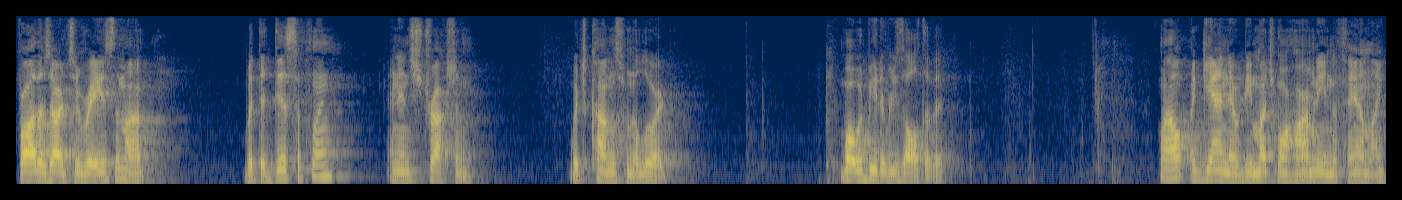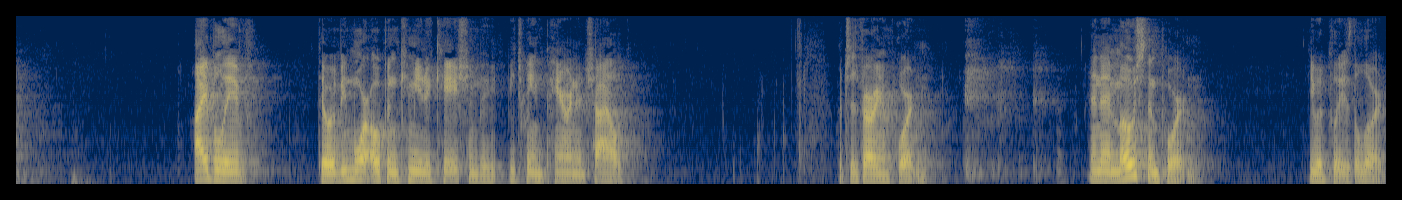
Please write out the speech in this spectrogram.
Fathers are to raise them up with the discipline and instruction which comes from the Lord. What would be the result of it? Well, again, there would be much more harmony in the family. I believe there would be more open communication be- between parent and child, which is very important. And then, most important, you would please the Lord.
